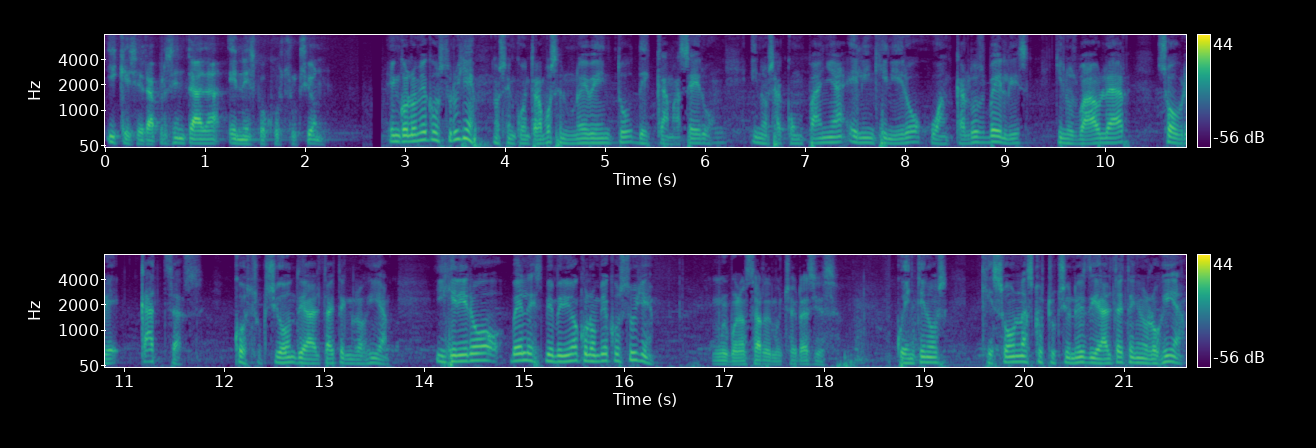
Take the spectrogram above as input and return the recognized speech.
y que será presentada en Expo Construcción. En Colombia Construye nos encontramos en un evento de Camacero y nos acompaña el ingeniero Juan Carlos Vélez, quien nos va a hablar sobre CATSAS, construcción de alta tecnología. Ingeniero Vélez, bienvenido a Colombia Construye. Muy buenas tardes, muchas gracias. Cuéntenos qué son las construcciones de alta tecnología.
